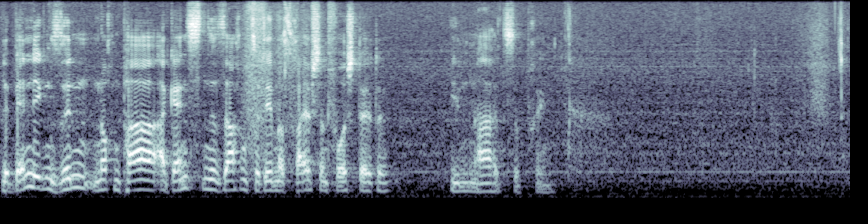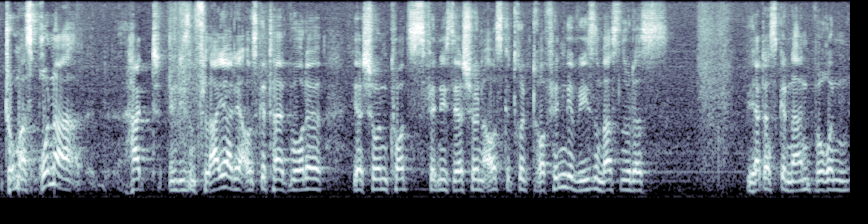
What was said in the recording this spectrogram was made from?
lebendigen Sinn noch ein paar ergänzende Sachen zu dem, was Ralf schon vorstellte, ihnen nahezubringen. Thomas Brunner hat in diesem Flyer, der ausgeteilt wurde, ja schon kurz, finde ich, sehr schön ausgedrückt darauf hingewiesen, was nur das, wie hat das genannt, worin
